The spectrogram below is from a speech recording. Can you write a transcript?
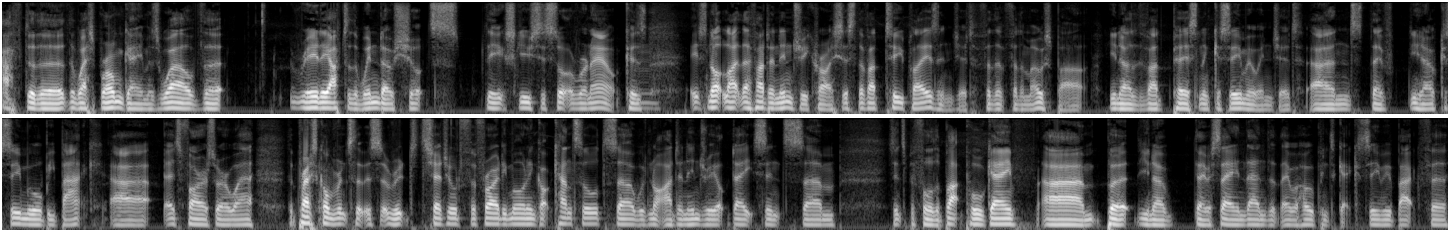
after the the West Brom game as well that really after the window shuts the excuses sort of run out because it's not like they've had an injury crisis. They've had two players injured for the for the most part. You know they've had Pearson and Kasumu injured and they've you know Kasumu will be back uh, as far as we're aware. The press conference that was scheduled for Friday morning got cancelled so we've not had an injury update since um, since before the Blackpool game. Um, but you know, they were saying then that they were hoping to get Kasumu back for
